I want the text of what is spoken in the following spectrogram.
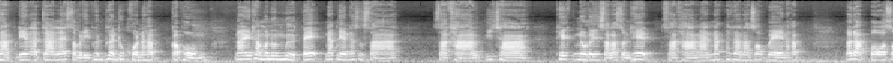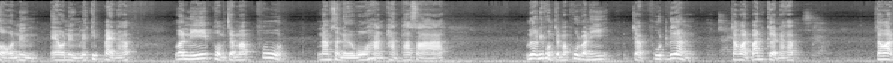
ราบเรียนอาจารย์และสวัสดีเพื่อนๆทุกคนนะครับกับผมนายธรรมนุนหมื่นเตะนักเรียนนักศึกษา สาขาวิชา เทคโนโลยีสารสนเทศ สาขางานนักพัฒนาซอฟต์แวร์นะครับ ระดับปวส1 L1 เลขที่ 8 นะครับ วันนี้ผมจะมาพูดนำเสนอโวหารผ่านภาษา เรื่องที่ผมจะมาพูดวันนี้จะพูดเรื่องจังหวัดบ้านเกิดนะครับ จังหวัด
